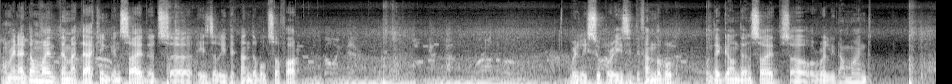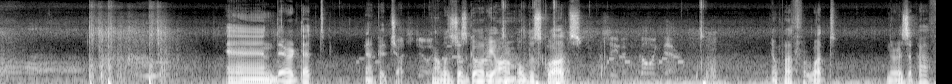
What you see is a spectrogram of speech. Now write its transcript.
I mean, I don't mind them attacking inside. It's uh, easily defendable so far. Really super easy defendable when they go on the inside, so I really don't mind. And they're dead. Yeah, good job. Now let's just go rearm all the squads. No path for what? There is a path.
